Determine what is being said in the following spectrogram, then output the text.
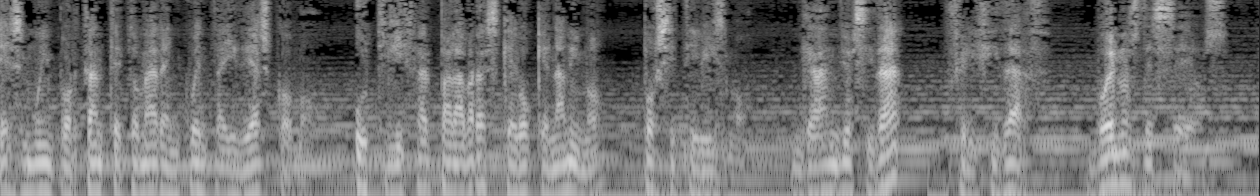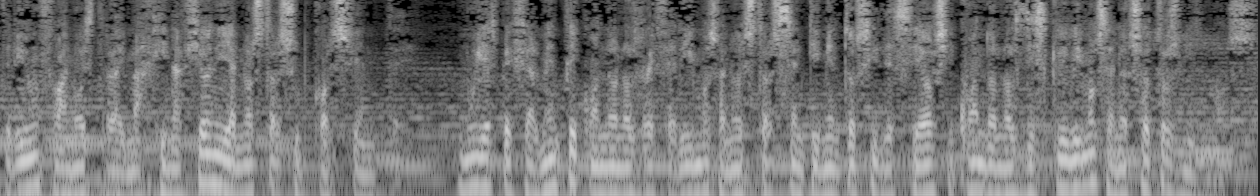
Es muy importante tomar en cuenta ideas como, utilizar palabras que evoquen ánimo, positivismo, grandiosidad, felicidad, buenos deseos, triunfo a nuestra imaginación y a nuestro subconsciente, muy especialmente cuando nos referimos a nuestros sentimientos y deseos y cuando nos describimos a nosotros mismos.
